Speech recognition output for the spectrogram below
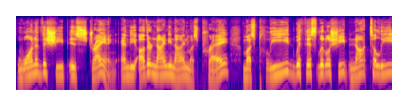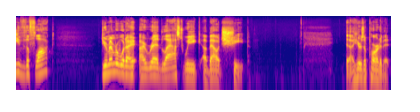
One of the sheep is straying, and the other 99 must pray, must plead with this little sheep not to leave the flock. Do you remember what I, I read last week about sheep? Uh, here's a part of it.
